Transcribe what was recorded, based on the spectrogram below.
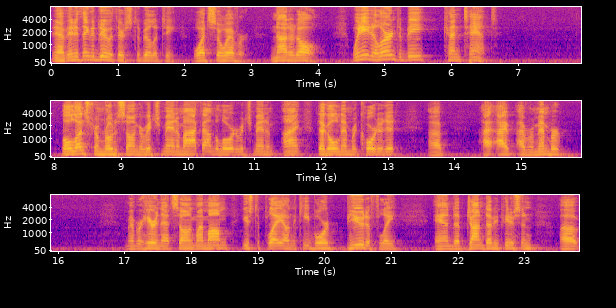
Didn't have anything to do with their stability whatsoever. Not at all. We need to learn to be content. Lowell Lundstrom wrote a song, A Rich Man Am I. I found the Lord, a rich man am I. Doug Oldham recorded it. Uh, I, I, I remember remember hearing that song. My mom used to play on the keyboard beautifully. And uh, John W. Peterson uh,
